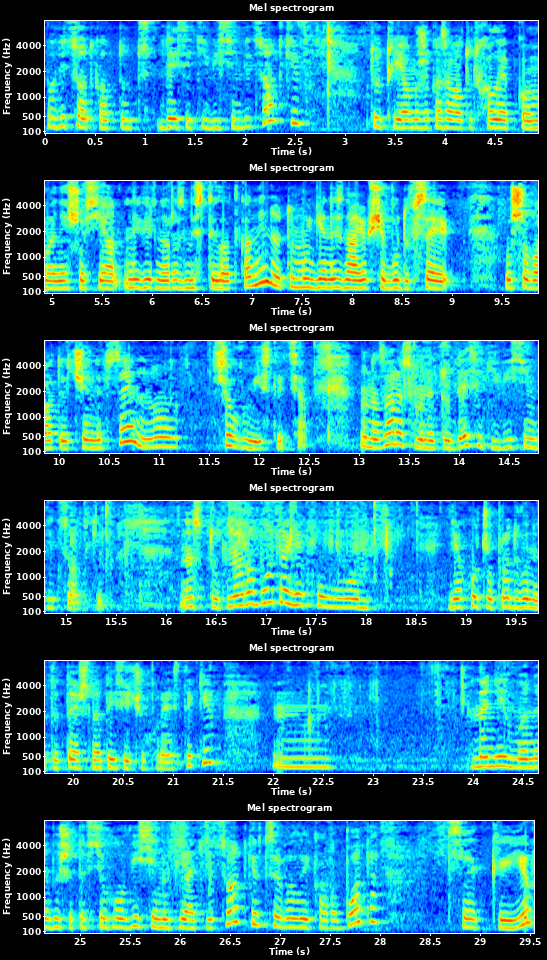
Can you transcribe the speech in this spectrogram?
По відсоткам тут 10,8%. Тут, я вам вже казала, тут халепка у мене щось я невірно розмістила тканиною, тому я не знаю, якщо буду все вишивати чи не все, ну що вміститься. Ну, На зараз в мене тут 10,8%. Наступна робота, яку я хочу продвинути теж на 1000 хрестиків. На ній в мене вишито всього 8,5%. Це велика робота. Це Київ.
